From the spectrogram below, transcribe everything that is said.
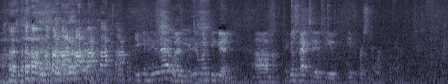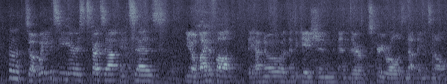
uh, You can do that, but it wouldn't be good. Um, goes back to if you hate the person you're working for. So what you can see here is it starts out and it says, you know, by default, they have no authentication and their security role is nothing, it's null.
